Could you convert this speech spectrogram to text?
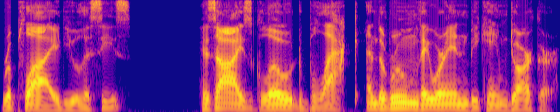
replied Ulysses. His eyes glowed black, and the room they were in became darker.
